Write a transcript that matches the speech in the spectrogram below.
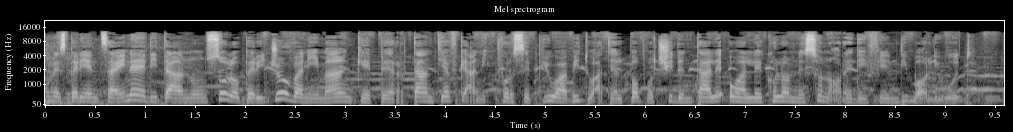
Un'esperienza inedita non solo per i giovani ma anche per tanti afghani, forse più abituati al pop occidentale o alle colonne sonore dei film di Bollywood.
